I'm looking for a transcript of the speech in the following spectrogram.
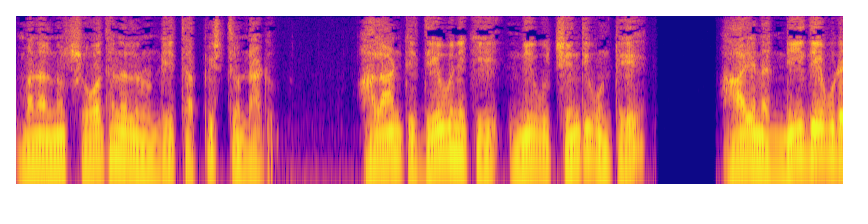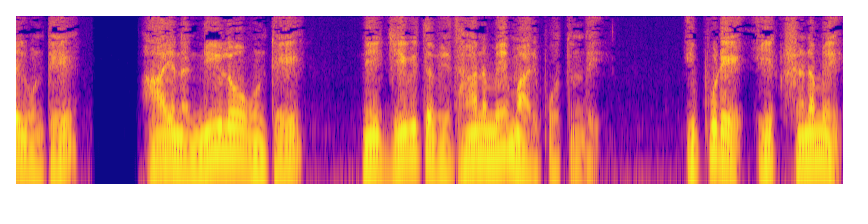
మనల్ని శోధనల నుండి తప్పిస్తున్నాడు. అలాంటి దేవునికి నీవు చెంది ఉంటే ఆయన నీ దేవుడై ఉంటే ఆయన నీలో ఉంటే నీ జీవిత విధానమే మారిపోతుంది. ఇప్పుడే ఈ క్షణమే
